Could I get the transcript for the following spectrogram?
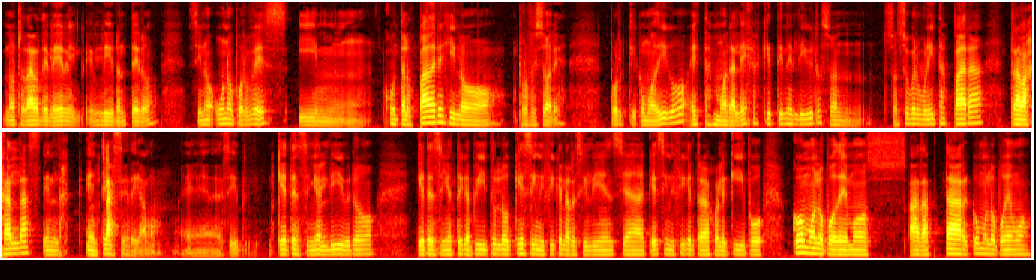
no tratar de leer el, el libro entero, sino uno por vez y mm, junto a los padres y los profesores. Porque como digo, estas moralejas que tiene el libro son son súper bonitas para trabajarlas en las en clases, digamos. Eh, es decir, qué te enseñó el libro, qué te enseñó este capítulo, qué significa la resiliencia, qué significa el trabajo del equipo, cómo lo podemos adaptar, cómo lo podemos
